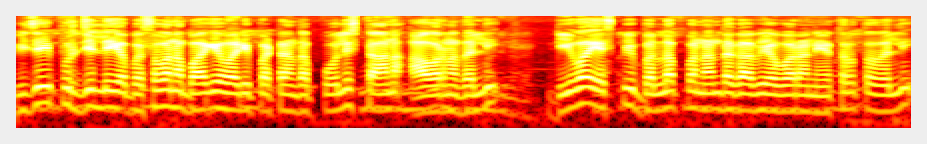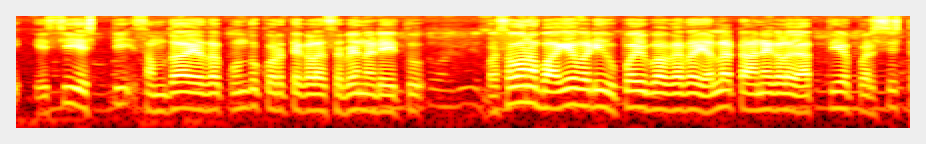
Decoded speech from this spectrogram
ವಿಜಯಪುರ ಜಿಲ್ಲೆಯ ಬಸವನ ಬಾಗೇವಾಡಿ ಪಟ್ಟಣದ ಪೊಲೀಸ್ ಠಾಣಾ ಆವರಣದಲ್ಲಿ ಡಿವೈಎಸ್ಪಿ ಬಲ್ಲಪ್ಪ ನಂದಗಾವಿ ಅವರ ನೇತೃತ್ವದಲ್ಲಿ ಎಸ್ಸಿ ಎಸ್ಟಿ ಸಮುದಾಯದ ಕುಂದುಕೊರತೆಗಳ ಸಭೆ ನಡೆಯಿತು. ಬಸವನ ಬಾಗೇವಾಡಿ ಉಪವಿಭಾಗದ ಎಲ್ಲ ಠಾಣೆಗಳ ವ್ಯಾಪ್ತಿಯ ಪರಿಶಿಷ್ಟ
